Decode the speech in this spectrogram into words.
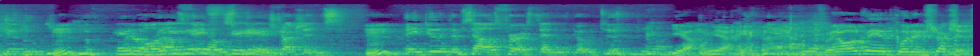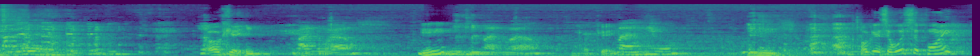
Hmm? In all else obedience fails, to read instructions. Hmm? They do it themselves first, then go to. Yeah, yeah. when all fails, go to instructions. Okay. Manuel. Hmm? Manuel. Okay. Manuel. Okay, so what's the point?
